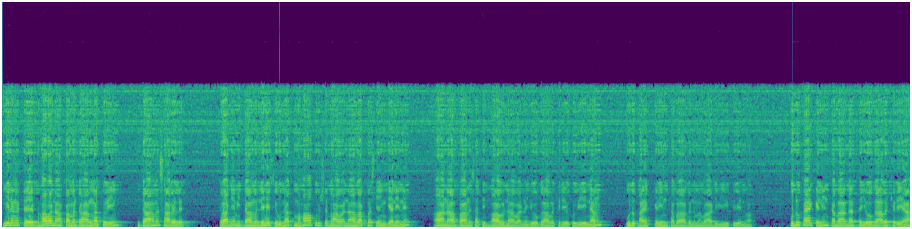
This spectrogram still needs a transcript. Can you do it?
ඊළඟට භාවනා කමඨහන් අතුරින් ඊටාම සරල එවාගෙම ඊටාම ලෙහෙසි වුණත් මහා පුරුෂ භාවනාවක් වශයෙන් ගැනෙන ආනාපාන සති භාවනාව වන යෝගාවචරයෙකු වේ නම් උඩුකය කෙලින් තබාගෙනම වාඩි වී යුතු වෙනවා. උඩුකය කෙලින් තබාගත් යෝගාවචරයා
